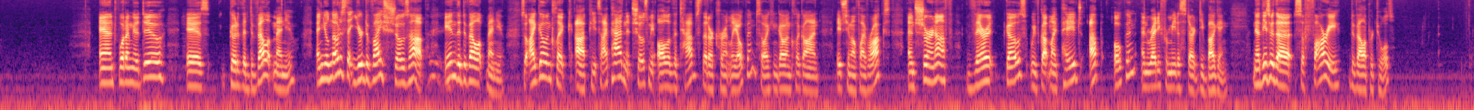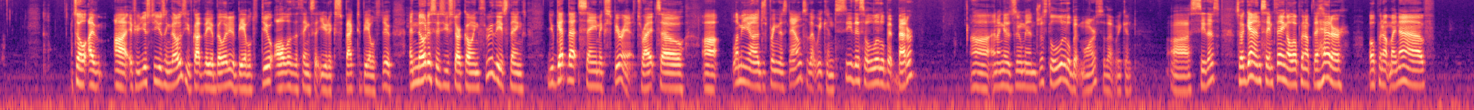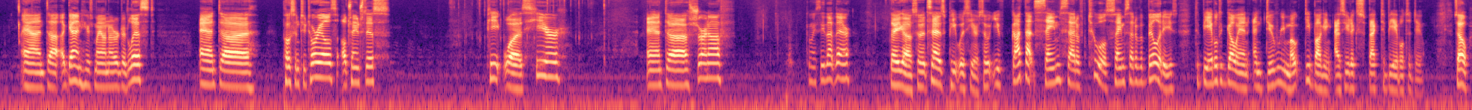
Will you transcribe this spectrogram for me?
And what I'm going to do is go to the Develop menu, and you'll notice that your device shows up in the Develop menu. So I go and click uh, Pete's iPad, and it shows me all of the tabs that are currently open. So I can go and click on HTML5 Rocks, and sure enough, there it goes. We've got my page up, open, and ready for me to start debugging. Now these are the Safari developer tools. So uh, if you're used to using those, you've got the ability to be able to do all of the things that you'd expect to be able to do. And notice as you start going through these things, you get that same experience, right? So uh, let me uh, just bring this down so that we can see this a little bit better. Uh, and I'm going to zoom in just a little bit more so that we can uh, see this. So again, same thing. I'll open up the header, open up my nav, and uh, again, here's my unordered list. And uh, posts and tutorials, I'll change this. Pete was here. And uh, sure enough, can we see that there? There you go. So it says Pete was here. So you've got that same set of tools, same set of abilities to be able to go in and do remote debugging as you'd expect to be able to do. So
